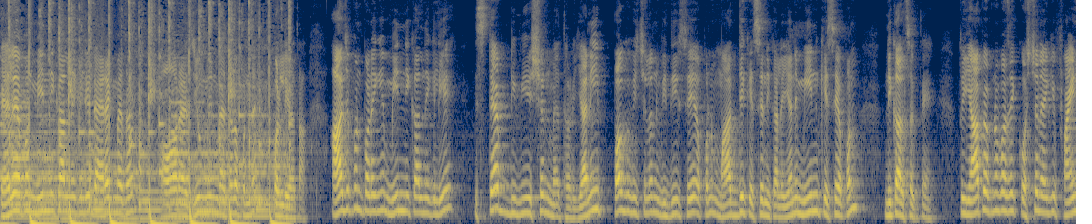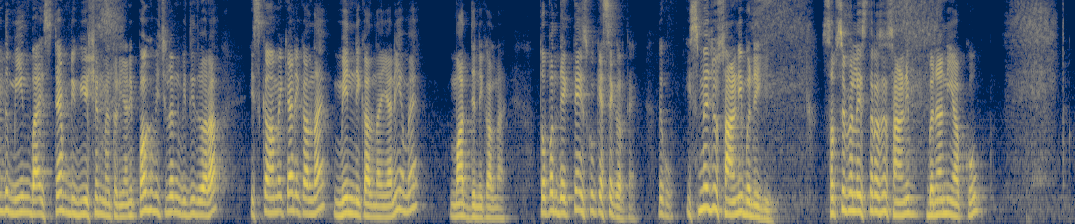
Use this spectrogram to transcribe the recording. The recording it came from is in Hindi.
पहले अपन मीन निकालने के लिए डायरेक्ट मेथड और एज्यूम मीन मेथड अपन ने पढ़ लिया था। आज अपन पढ़ेंगे मीन निकालने के लिए स्टेप डिविएशन मेथड यानी पग विचलन विधि से अपन माध्य कैसे निकाले, यानी मीन कैसे अपन निकाल सकते हैं। तो यहाँ पे अपने पास एक क्वेश्चन है कि find the mean by step deviation method यानी पग विचलन विधि द्वारा इसका हमें क्या निकालना है? मीन निकालना है, यानी हमें माध्य निकालना है। तो अपन देखते हैं इसको कैसे करते हैं। देखो, इसमें जो सारणी बनेगी सबसे पहले इस तरह से सारणी बनानी आपको।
